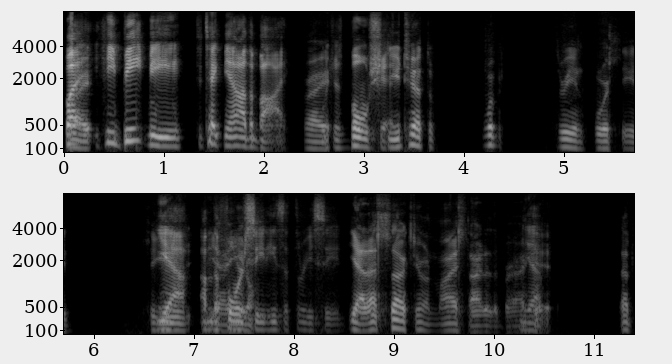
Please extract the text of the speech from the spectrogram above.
But Right. he beat me to take me out of the bye, right. which is bullshit. You two have to what three and four seed. So you- yeah, I'm the four seed. He's a three seed. Yeah, that sucks. You're on my side of the bracket. Yep. That's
